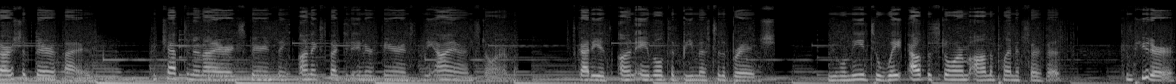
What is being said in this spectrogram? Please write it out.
Starship Therapise. The captain and I are experiencing unexpected interference in the ion storm. Scotty is unable to beam us to the bridge. We will need to wait out the storm on the planet's surface. Computer,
